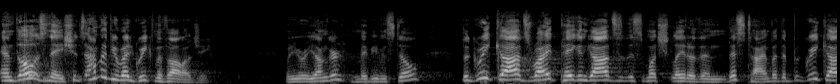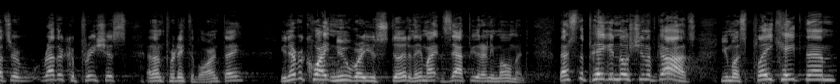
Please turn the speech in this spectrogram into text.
And those nations, how many of you read Greek mythology when you were younger, maybe even still? The Greek gods, right? Pagan gods, this is much later than this time, but the Greek gods are rather capricious and unpredictable, aren't they? You never quite knew where you stood, and they might zap you at any moment. That's the pagan notion of gods. You must placate them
